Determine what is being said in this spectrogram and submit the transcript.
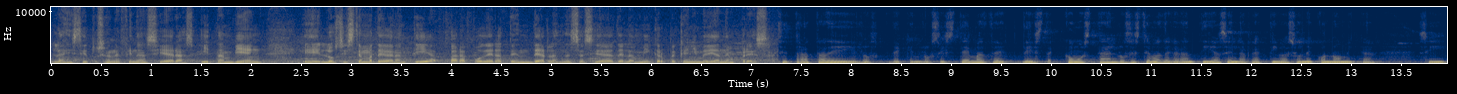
las instituciones financieras y también eh, los sistemas de garantía para poder atender las necesidades de la micro, pequeña y mediana empresa. Se trata de, que los sistemas de, este, cómo están los sistemas de garantías en la reactivación económica, ¿sí?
